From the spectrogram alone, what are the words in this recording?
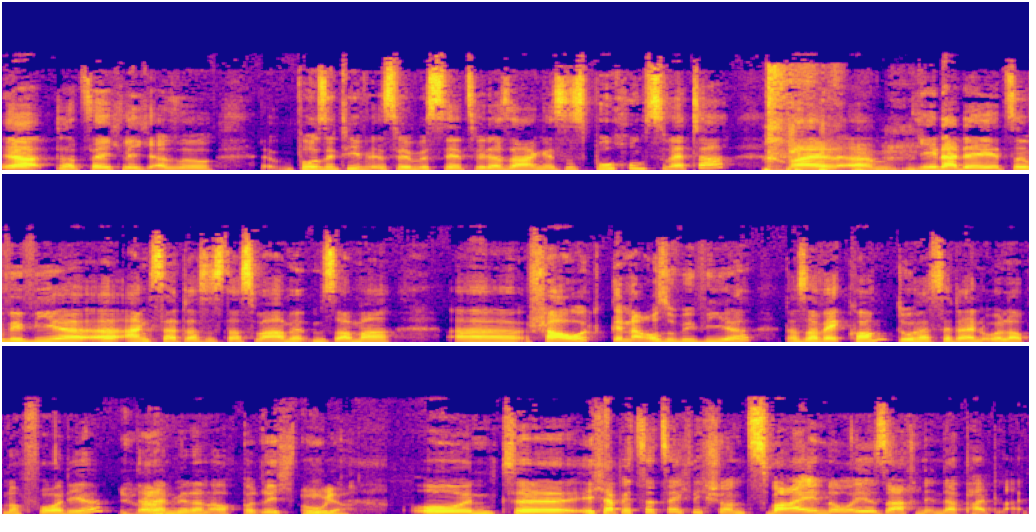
Ja, tatsächlich. Also äh, positiv ist, wir müssen jetzt wieder sagen, es ist Buchungswetter, weil ähm, jeder, der jetzt so wie wir äh, Angst hat, dass es das warm im Sommer, äh, schaut, genauso wie wir, dass er wegkommt. Du hast ja deinen Urlaub noch vor dir. Ja. Da werden wir dann auch berichten. Oh ja. Und äh, ich habe jetzt tatsächlich schon zwei neue Sachen in der Pipeline.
